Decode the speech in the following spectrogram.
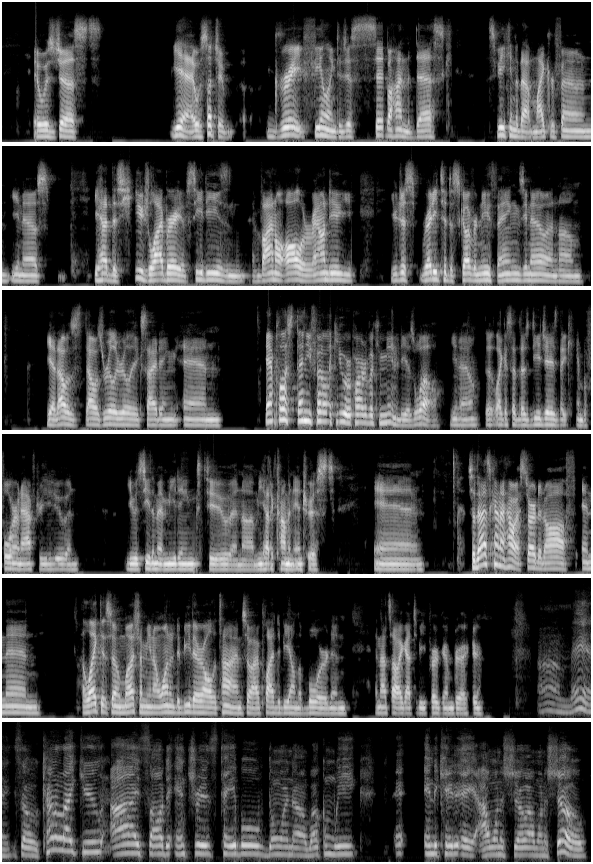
it was just yeah, it was such a great feeling to just sit behind the desk, speaking to that microphone. You know, you had this huge library of CDs and, and vinyl all around you. you. You're just ready to discover new things, you know, and um, yeah, that was that was really really exciting, and and plus then you felt like you were part of a community as well, you know. That, like I said, those DJs that came before and after you, and you would see them at meetings too, and um, you had a common interest, and so that's kind of how I started off, and then I liked it so much. I mean, I wanted to be there all the time, so I applied to be on the board, and and that's how I got to be program director. Oh man, so kind of like you, I saw the interest table during uh, Welcome Week, i- indicated, "Hey, I want a show, I want a show,"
